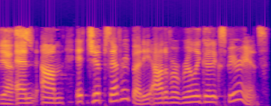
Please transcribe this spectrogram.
Yes. And um, it gyps everybody out of a really good experience.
